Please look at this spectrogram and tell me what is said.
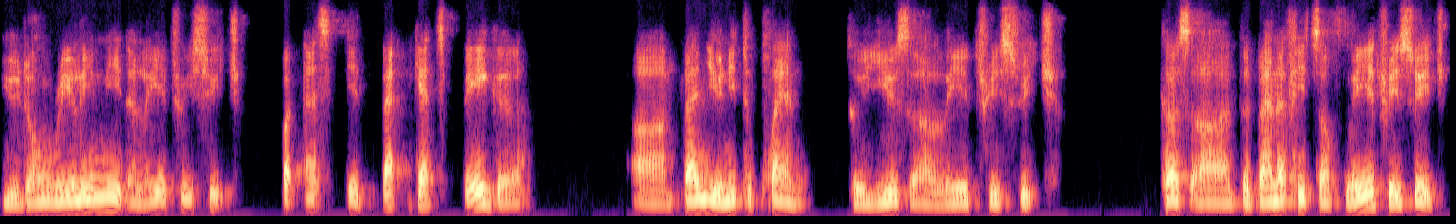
you don't really need a layer three switch. But as it gets bigger, uh, then you need to plan to use a layer three switch because uh, the benefits of layer three switch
